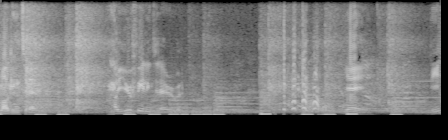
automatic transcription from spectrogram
vlogging today. How are you feeling today, Ruben? Yay. B?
